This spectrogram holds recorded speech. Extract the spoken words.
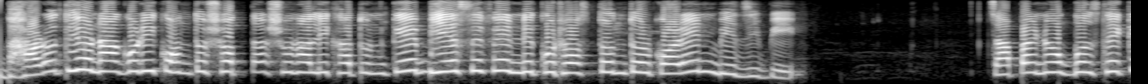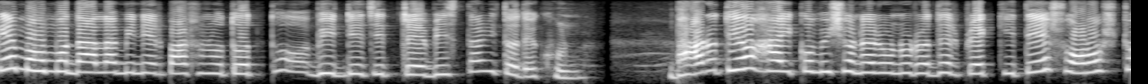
ভারতীয় নাগরিক অন্তঃসত্ত্বা সোনালী খাতুনকে বিএসএফ এর নিকট হস্তান্তর করেন বিজিবি। চাঁপাইনবাবগঞ্জ থেকে মোহাম্মদ আলামিনের পাঠানো তথ্য ও ভিডিও চিত্রে বিস্তারিত দেখুন। ভারতীয় হাই কমিশনের অনুরোধের প্রেক্ষিতে স্বরাষ্ট্র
